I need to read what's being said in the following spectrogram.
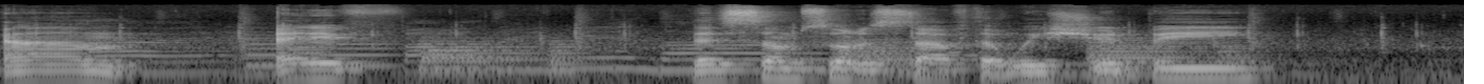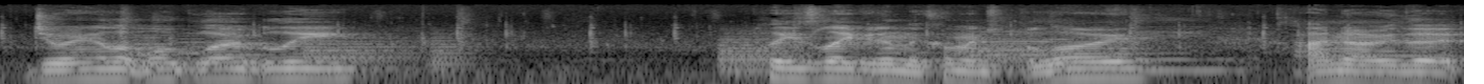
um, and if there's some sort of stuff that we should be doing a lot more globally, please leave it in the comments below. I know that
